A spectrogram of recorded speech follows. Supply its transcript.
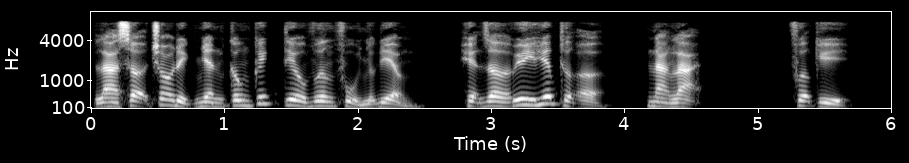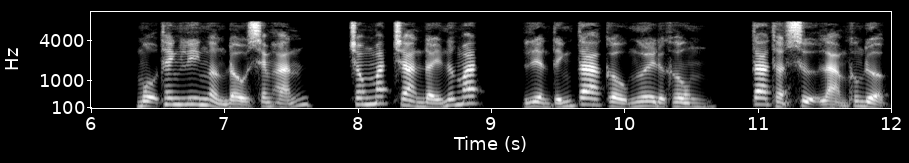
là sợ cho địch nhân công kích tiêu vương phủ nhược điểm, hiện giờ uy hiếp thượng ở, nàng lại. Phượng Kỳ. Mộ thanh ly ngẩng đầu xem hắn, trong mắt tràn đầy nước mắt, liền tính ta cầu ngươi được không, ta thật sự làm không được.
